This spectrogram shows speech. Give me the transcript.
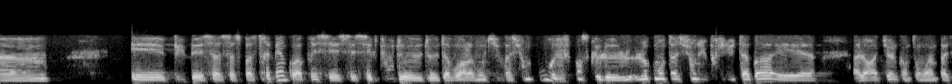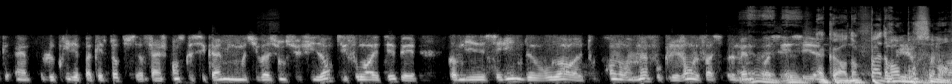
Euh, Et puis ben, ça, ça se passe très bien quoi. Après c'est c'est c'est le tout de de- d'avoir la motivation pour. Et je pense que le- l'augmentation du prix du tabac et euh, à l'heure actuelle quand on voit un paquet- un- le prix des paquets de tops, enfin je pense que c'est quand même une motivation suffisante. Il faut arrêter, ben, comme disait Céline, de vouloir euh, tout prendre en main. Il faut que les gens le fassent eux-mêmes. Ouais, ouais, ouais. c'est- D'accord, donc pas de remboursement.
